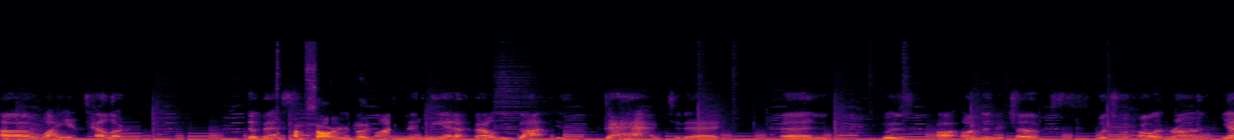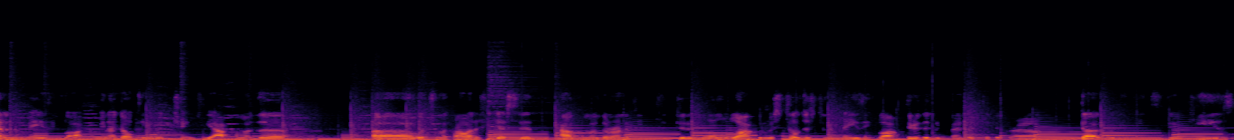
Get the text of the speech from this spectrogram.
uh, Wyatt Teller, the best I'm sorry, but- lineman in the NFL who got his bag today and was uh, on the Nick Chubb's whatchamacallit run. He had an amazing block. I mean, I don't think it would change the outcome of the uh, whatchamacallit if he just did outcome of the run. If he did a normal block, but it was still just an amazing block. Threw the defender to the ground. Does what he needs to do. He's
